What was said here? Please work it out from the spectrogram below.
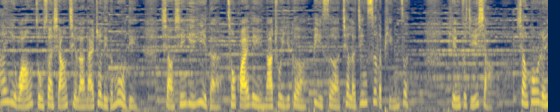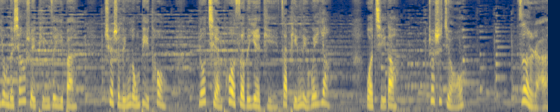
安义王总算想起了来这里的目的，小心翼翼地从怀里拿出一个碧色嵌了金丝的瓶子。瓶子极小，像工人用的香水瓶子一般，却是玲珑碧透，有浅珀色的液体在瓶里微漾。我奇道：“这是酒？”自然，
